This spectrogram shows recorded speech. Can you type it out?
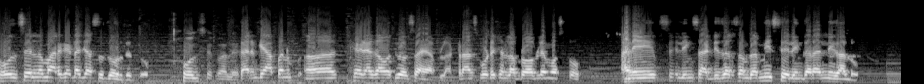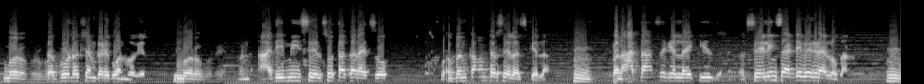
होलसेल मार्केटला जास्त जोर देतो. होलसेल वाले. कारण की आपण अं, खेड्यागावात व्यवसाय आहे आपला. ट्रान्सपोर्टेशनला प्रॉब्लेम असतो. आणि सेलिंगसाठी जर समजा मी सेलिंग करायला निघालो बरोबर तर बरोबर. प्रोडक्शनकडे कोण बघेल? बरोबर आहे. पण आधी मी सेल स्वतः करायचो. पण काउंटर सेलच केला. हम्म. पण आता असं केलंय की सेलिंगसाठी वेगळ्या लोकांना.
